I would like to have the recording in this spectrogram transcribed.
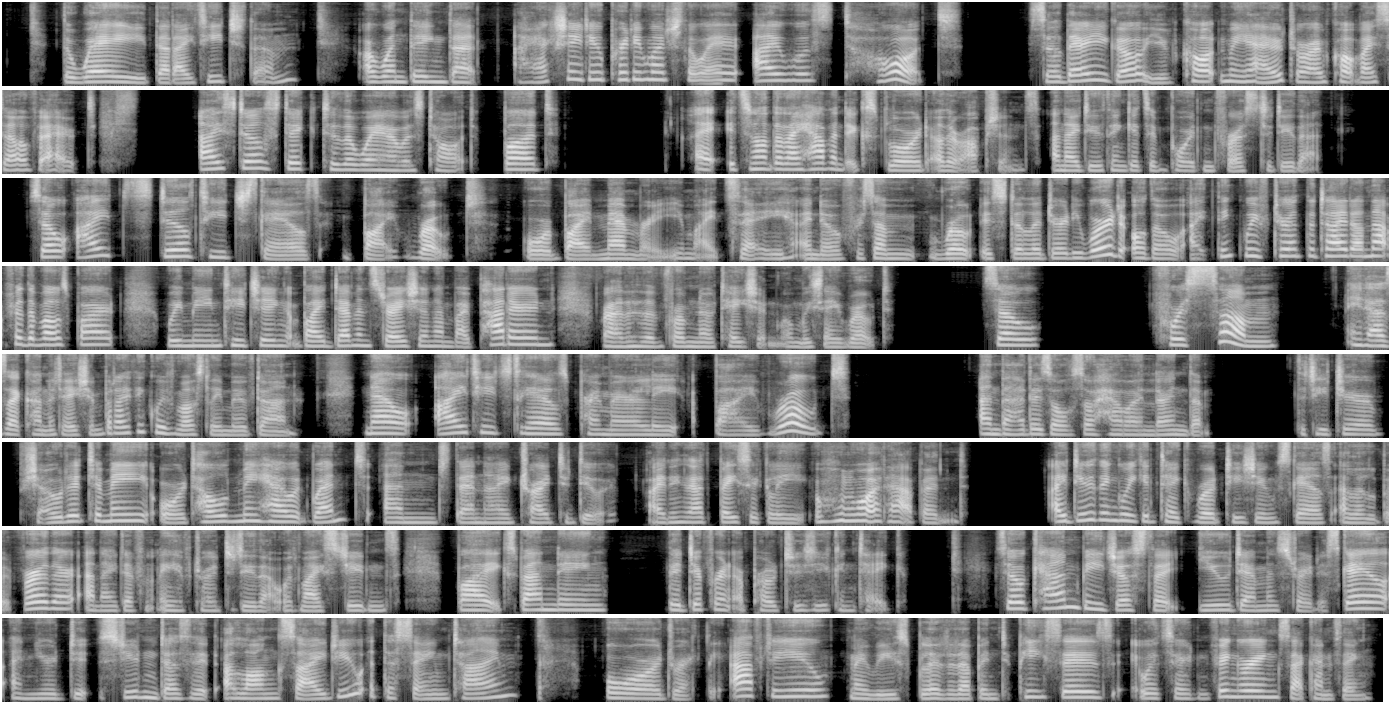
the way that I teach them are one thing that I actually do pretty much the way I was taught. So there you go. You've caught me out, or I've caught myself out. I still stick to the way I was taught, but I, it's not that I haven't explored other options, and I do think it's important for us to do that. So I still teach scales by rote or by memory, you might say. I know for some, rote is still a dirty word, although I think we've turned the tide on that for the most part. We mean teaching by demonstration and by pattern rather than from notation when we say rote. So for some, it has that connotation, but I think we've mostly moved on. Now, I teach scales primarily by rote, and that is also how I learned them. The teacher showed it to me or told me how it went, and then I tried to do it. I think that's basically what happened. I do think we can take rote teaching scales a little bit further, and I definitely have tried to do that with my students by expanding the different approaches you can take. So it can be just that you demonstrate a scale and your d- student does it alongside you at the same time or directly after you. Maybe you split it up into pieces with certain fingerings, that kind of thing.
